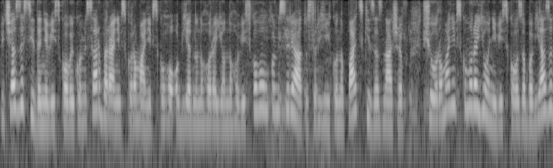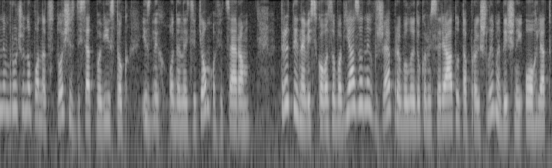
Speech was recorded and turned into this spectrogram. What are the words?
Під час засідання військовий комісар Баранівсько-Романівського об'єднаного районного військового комісаріату Сергій Конопацький зазначив, що у Романівському районі військовозобов'язаним вручено понад 160 повісток, із них 11 офіцерам. Третина військовозобов'язаних вже прибули до комісаріату та пройшли медичний огляд.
